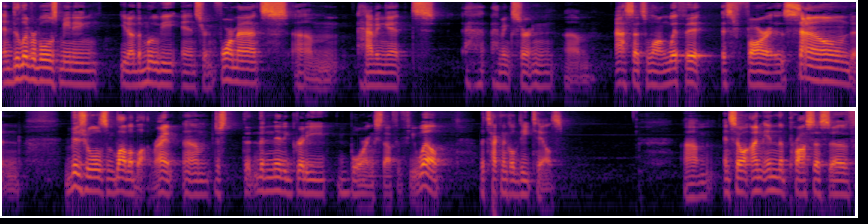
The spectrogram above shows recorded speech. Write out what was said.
and deliverables meaning, you know, the movie in certain formats, um, having it, having certain um, assets along with it as far as sound and visuals and blah blah blah, right? Just the, the nitty gritty, boring stuff, if you will, the technical details. Um, and so I'm in the process of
